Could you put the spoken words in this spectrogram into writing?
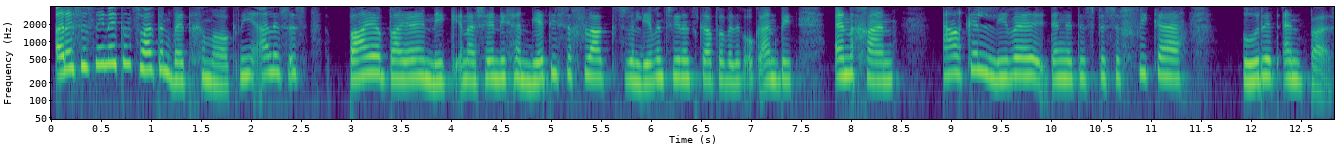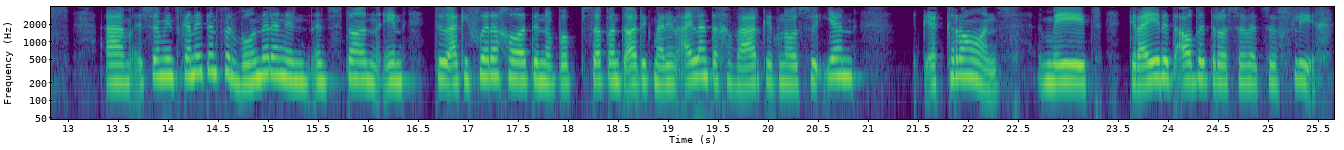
alles is nie net in swart en wit gemaak nie, alles is baie baie uniek en as jy in die genetiese vlak soos in lewenswetenskappe wat ek ook aanbied ingaan elke liewe ding het 'n spesifieke hoe dit inpas. Ehm um, so mense kan net in verwondering en in staan en toe ek die voorreg gehad het op op Subantarctic Marine Island te gewerk het na so een 'n kraans met graded albatrosse wat so vlieg.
